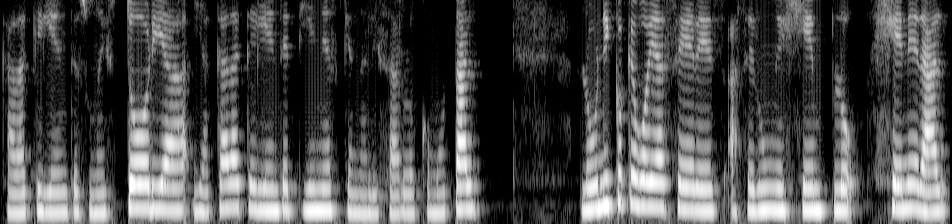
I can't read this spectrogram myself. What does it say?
Cada cliente es una historia y a cada cliente tienes que analizarlo como tal. Lo único que voy a hacer es hacer un ejemplo general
